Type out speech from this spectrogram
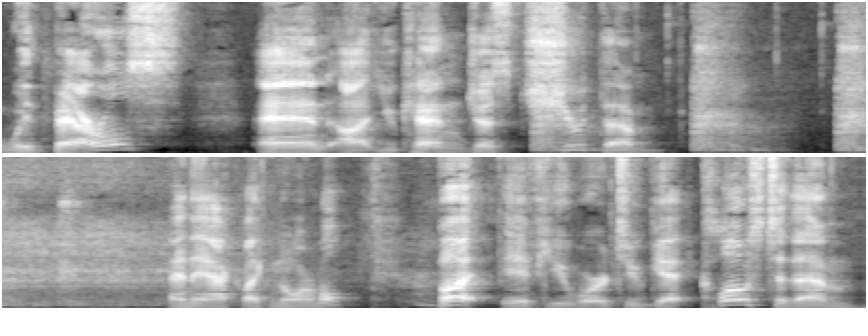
with barrels, and uh, you can just shoot them, and they act like normal. But if you were to get close to them,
